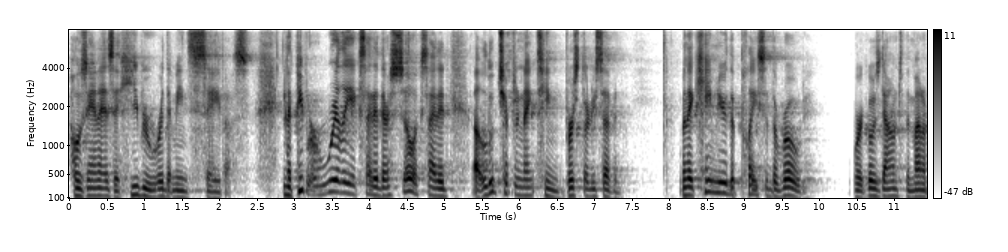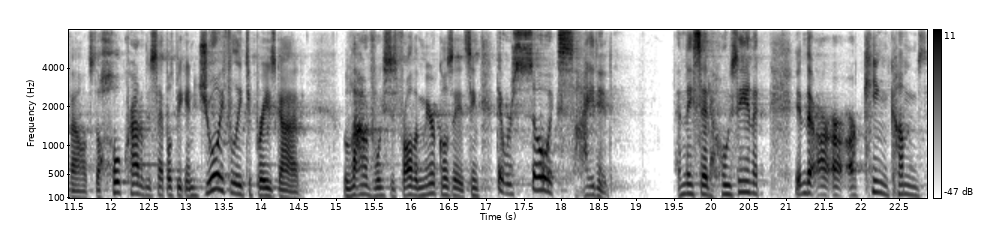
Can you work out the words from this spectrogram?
Hosanna is a Hebrew word that means save us. And the people are really excited. They're so excited. Uh, Luke chapter 19, verse 37. When they came near the place of the road, where it goes down to the Mount of Olives, the whole crowd of disciples began joyfully to praise God, loud voices for all the miracles they had seen. They were so excited. And they said, Hosanna, our, our, our king comes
